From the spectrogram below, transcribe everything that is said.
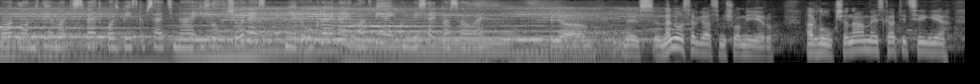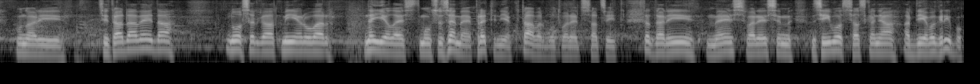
ko Aglonas diamātes svētkos bīskaps aicināja izlūgt šoreiz, mieru Ukrainai, Latvijai un visai pasaulē. Ja mēs nenosargāsim šo mieru ar lūkšanām, mēs kā ticīgie, un arī citādā veidā nosargāt mieru var neielaist mūsu zemē pretinieku, tā varbūt varētu sacīt. Tad arī mēs varēsim dzīvot saskaņā ar Dieva gribu.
